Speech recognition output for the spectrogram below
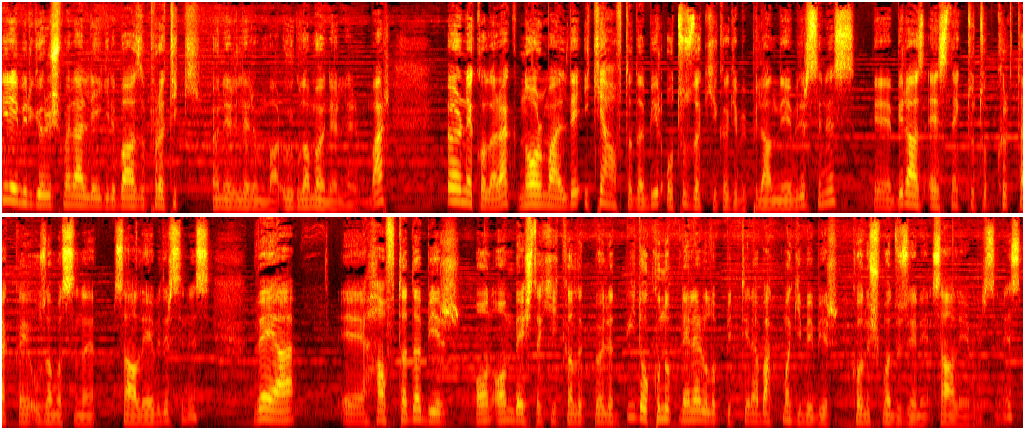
birebir görüşmelerle ilgili bazı pratik önerilerim var, uygulama önerilerim var. Örnek olarak normalde 2 haftada bir 30 dakika gibi planlayabilirsiniz. Ee, biraz esnek tutup 40 dakikaya uzamasını sağlayabilirsiniz. Veya e, haftada bir 10-15 dakikalık böyle bir dokunup neler olup bittiğine bakma gibi bir konuşma düzeni sağlayabilirsiniz.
